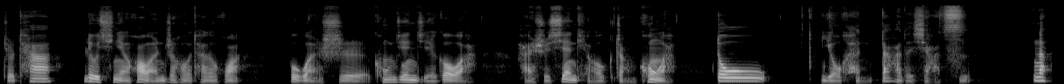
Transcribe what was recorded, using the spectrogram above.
就是他六七年画完之后，他的画不管是空间结构啊，还是线条掌控啊，都有很大的瑕疵。那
